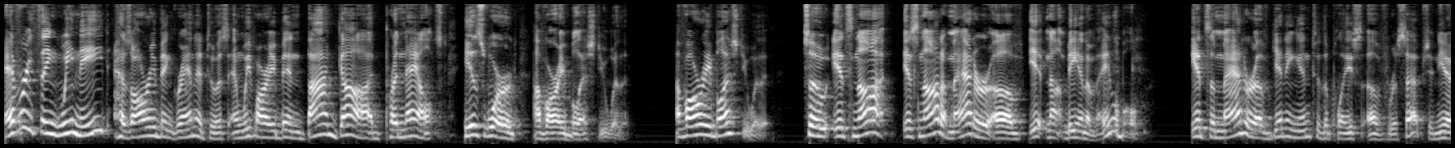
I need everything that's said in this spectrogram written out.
Everything we need has already been granted to us, and we've already been, by God, pronounced His word. I've already blessed you with it. I've already blessed you with it. So it's not, it's not a matter of it not being available. It's a matter of getting into the place of reception. You know,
